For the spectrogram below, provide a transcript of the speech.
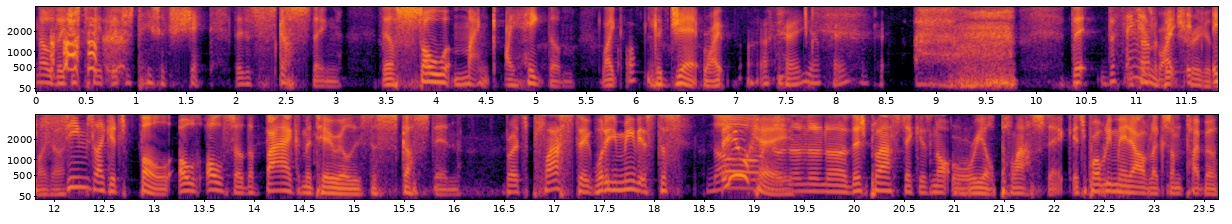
No, they just ta- they just taste like shit. They're disgusting. They're so mank. I hate them. Like legit, right? Okay, okay, okay. The the thing sound is, a bit right? it- triggered, it my guy. seems like it's full. Al- Also, the bag material is disgusting. Bro, it's plastic. What do you mean? It's just. No, Are you okay? No, no, no, no. This plastic is not real plastic. It's probably made out of like some type of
